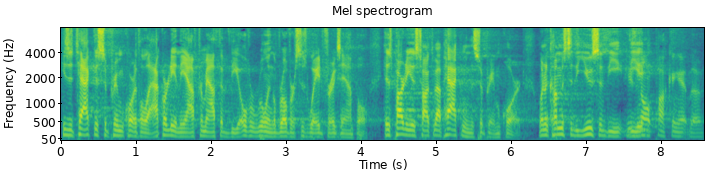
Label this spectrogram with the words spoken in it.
He's attacked the Supreme Court with alacrity in the aftermath of the overruling of Roe versus Wade, for example. His party has talked about packing the Supreme Court. When it comes to the use of the, He's the not packing it though.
